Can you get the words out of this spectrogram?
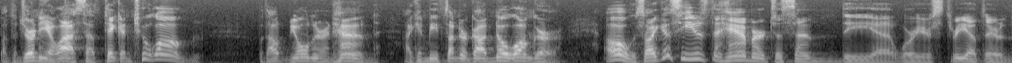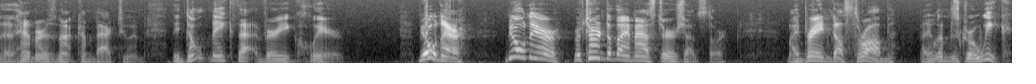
But the journey, alas, hath taken too long. Without Mjolnir in hand, I can be Thunder God no longer. Oh, so I guess he used the hammer to send the uh, Warriors 3 out there, and the hammer has not come back to him. They don't make that very clear. Mjolnir! Mjolnir! Return to thy master, shouts Thor. My brain doth throb, my limbs grow weak,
